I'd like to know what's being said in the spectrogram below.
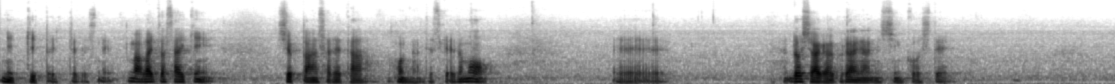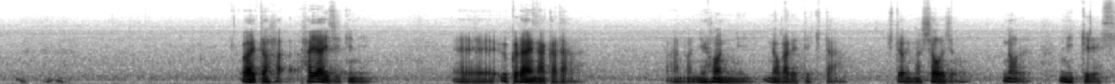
日記といってですね、まあ、割と最近出版された本なんですけれども、えー、ロシアがウクライナに侵攻して割と早い時期に、えー、ウクライナからあの日本に逃れてきた一人の少女の日記です。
